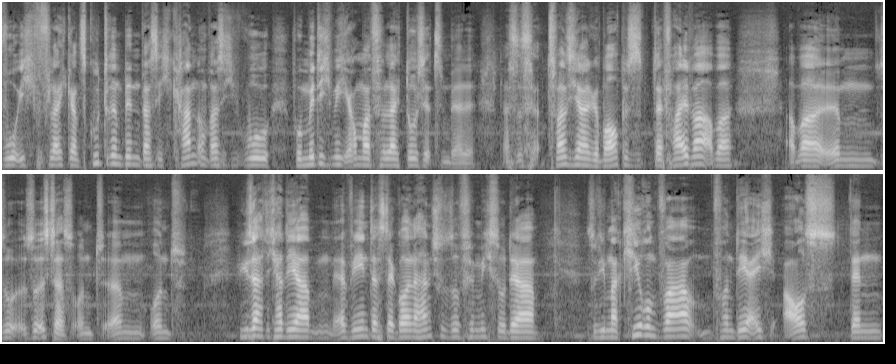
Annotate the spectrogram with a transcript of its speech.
wo ich vielleicht ganz gut drin bin, was ich kann und was ich, wo, womit ich mich auch mal vielleicht durchsetzen werde. Das ist 20 Jahre gebraucht, bis es der Fall war, aber, aber ähm, so, so ist das. Und, ähm, und wie gesagt, ich hatte ja erwähnt, dass der goldene Handschuh so für mich so der, so die Markierung war, von der ich aus denn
